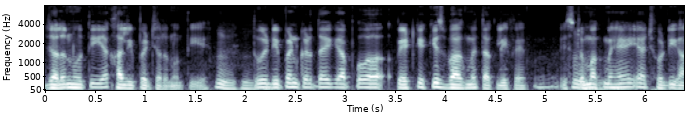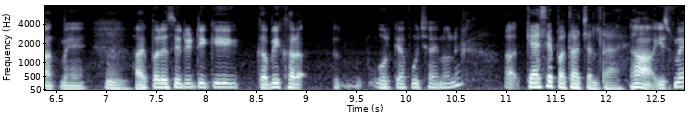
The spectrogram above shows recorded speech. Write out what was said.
जलन होती है या खाली पेट जलन होती है। हम्म, तो ये डिपेंड करता है कि आपको पेट के किस भाग में तकलीफ़ है स्टमक में है या छोटी आंत में है। हाइपर एसिडिटी की कभी खरा और क्या पूछा इन्होंने? कैसे पता चलता है? हाँ इसमें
